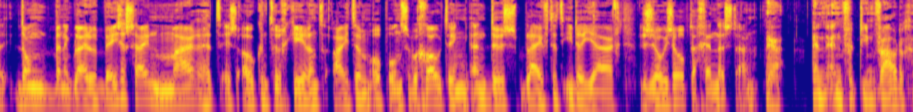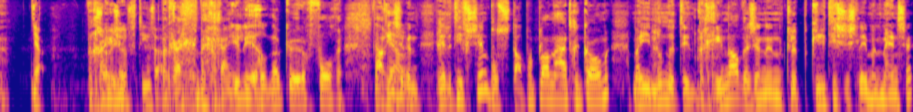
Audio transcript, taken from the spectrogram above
Uh, dan ben ik blij dat we bezig zijn. Maar het is ook een terugkerend item op onze begroting. En dus blijft het ieder jaar sowieso op de agenda staan. Ja, en, en vertienvoudigen. Ja. We gaan, jullie, we, gaan, jullie heel nauwkeurig volgen. Nou, is er een relatief simpel stappenplan uitgekomen. Maar je noemde het in het begin al. We zijn een club kritische, slimme mensen.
